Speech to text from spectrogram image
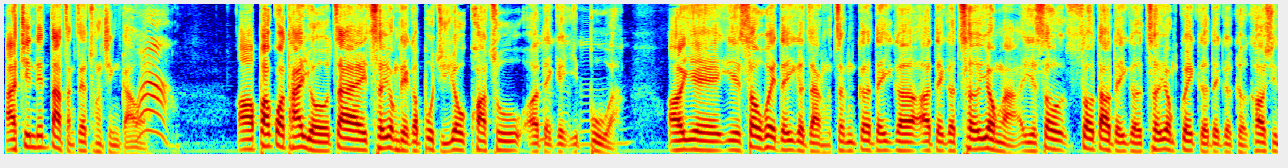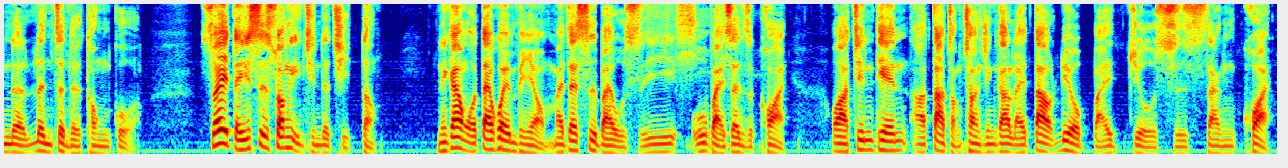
啊，今天大涨再创新高哎。哇，啊，包括它有在车用的一个布局又跨出呃的一个一步啊，啊也也受惠的一个这样整个的一个呃的一个车用啊，也受受到的一个车用规格的一个可靠性的认证的通过，所以等于是双引擎的启动。你看我带会员朋友买在四百五十一、五百三十块，哇，今天啊大涨创新高，来到六百九十三块哦，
